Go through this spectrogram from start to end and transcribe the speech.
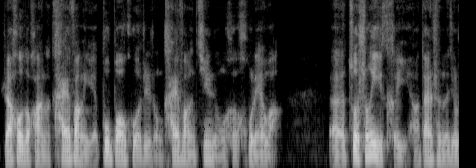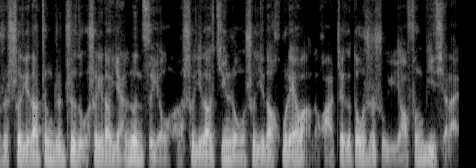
然后的话呢，开放也不包括这种开放金融和互联网。呃，做生意可以啊，但是呢，就是涉及到政治制度、涉及到言论自由啊、涉及到金融、涉及到互联网的话，这个都是属于要封闭起来。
